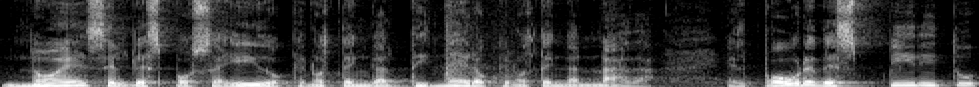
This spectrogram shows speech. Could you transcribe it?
no es el desposeído que no tenga dinero, que no tenga nada. El pobre de espíritu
